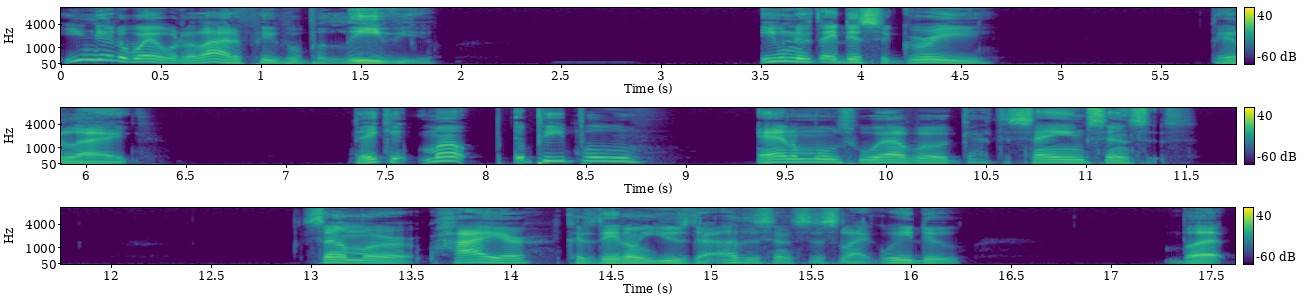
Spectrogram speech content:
You can get away with a lot of people believe you. Even if they disagree, they like they can people, animals, whoever got the same senses. Some are higher because they don't use their other senses like we do. But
